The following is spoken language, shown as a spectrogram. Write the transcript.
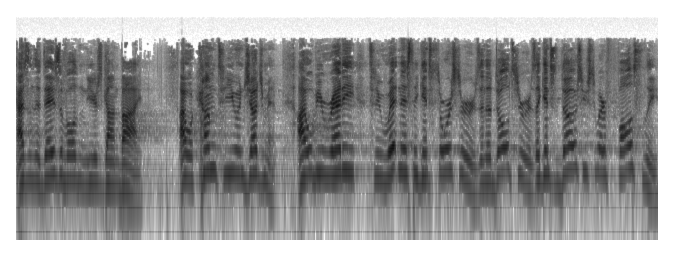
as in the days of old and years gone by. I will come to you in judgment. I will be ready to witness against sorcerers and adulterers, against those who swear falsely,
